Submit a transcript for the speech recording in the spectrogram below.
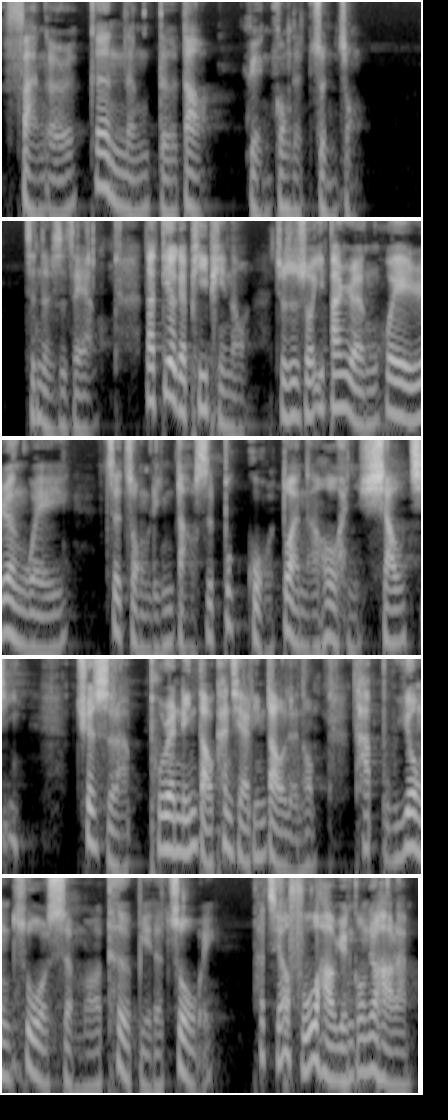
反而更能得到员工的尊重，真的是这样。那第二个批评哦，就是说一般人会认为。这种领导是不果断，然后很消极。确实啦，仆人领导看起来领导人哦，他不用做什么特别的作为，他只要服务好员工就好了。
